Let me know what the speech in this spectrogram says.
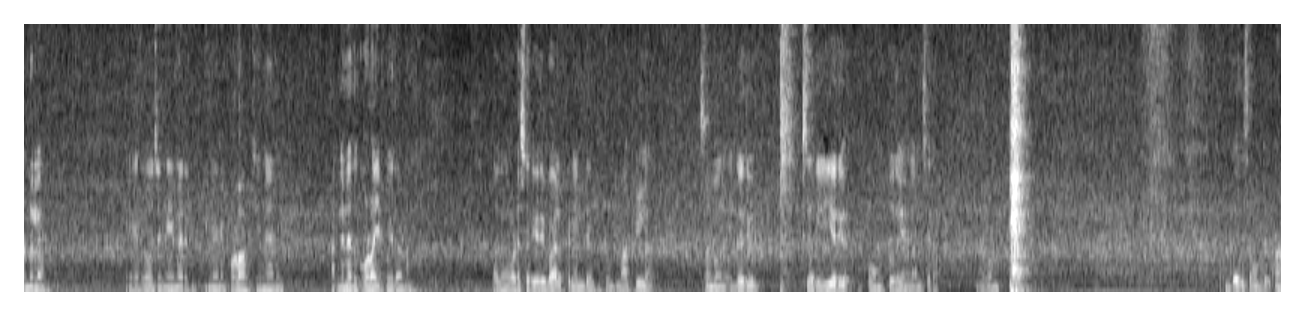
ഉണ്ടല്ലേ ഏതോ ചങ്ങൈമാരെ കുത്തി ഇങ്ങനെ കുളമാക്കി ഞാൻ. അങ്ങനെ അത് കുളമായി പോയതാണ്. അതൊക്കെ ഇവിടെ ചെറിയൊരു ബാൽക്കണി ഉണ്ട്. അപ്പം ബാക്കിയുള്ള സംഭവം ഇതൊരു ചെറിയൊരു ഹോം ടൂർ ഞാൻ കാണിച്ചു തരാം. അപ്പം എന്തൊരു സൗണ്ട് ആ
